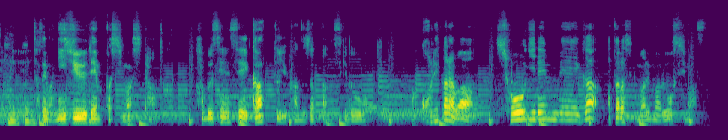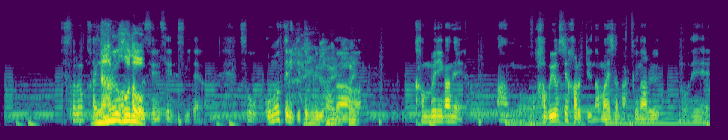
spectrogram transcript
えーはいはい例えば20連覇しましたとか、羽生先生がっていう感じだったんですけど、まあこれからは将棋連盟が新しく〇〇をします。でその会長はなるほど羽生先生ですみたいな。そう、表に出てくるのが、はいはいはい冠がね、あの羽生善治っていう名前じゃなくなるので、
